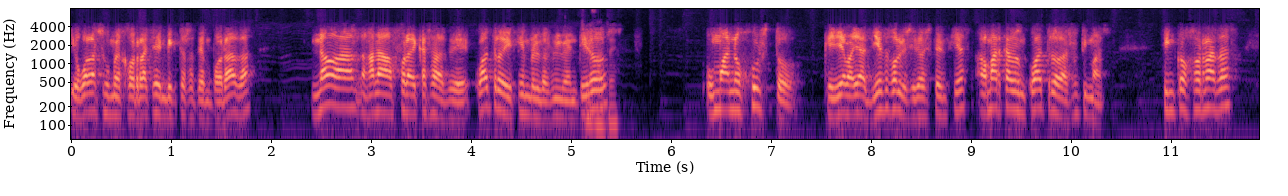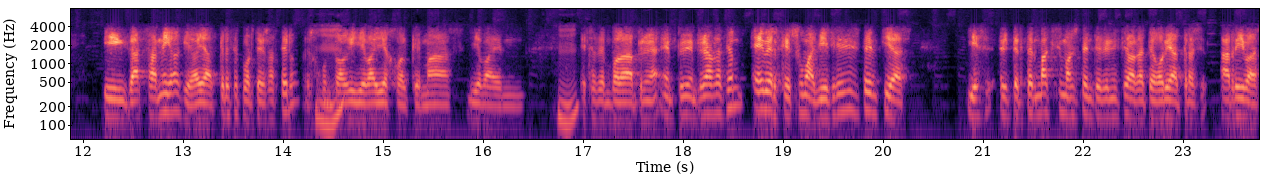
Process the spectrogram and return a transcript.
igual a su mejor racha de invictos a temporada. No ha ganado fuera de casa desde 4 de diciembre del 2022. Fíjate. Un Manu Justo que lleva ya 10 goles y 2 asistencias, ha marcado en 4 de las últimas 5 jornadas. Y Gazzaniga, que lleva ya 13 por 3 a 0, es junto Ujú. a Guille Vallejo el que más lleva en Mm. esta temporada en primera, en primera fracción. Ever, que suma 16 asistencias y es el tercer máximo asistente del inicio de la categoría tras Arribas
